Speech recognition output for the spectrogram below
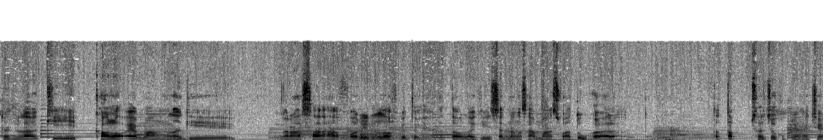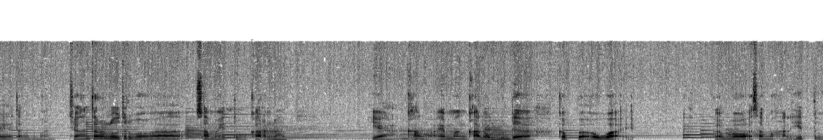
Dan lagi kalau emang lagi ngerasa in love gitu ya atau lagi seneng sama suatu hal gitu, tetap secukupnya aja ya teman-teman. Jangan terlalu terbawa sama itu karena ya kalau emang kalian udah kebawa kebawa sama hal itu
